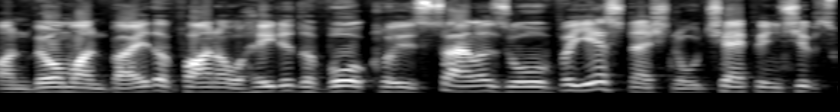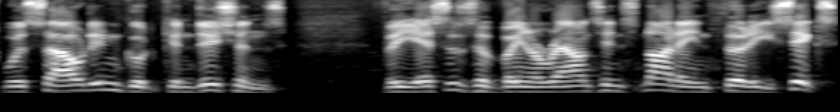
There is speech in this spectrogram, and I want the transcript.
On Belmont Bay, the final heat of the Vaucluse Sailors or VS National Championships was sailed in good conditions. VSs have been around since 1936,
